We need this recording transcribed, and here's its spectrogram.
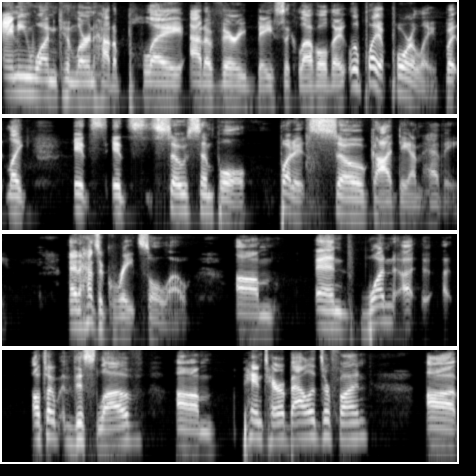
anyone can learn how to play at a very basic level. They will play it poorly, but like it's it's so simple, but it's so goddamn heavy, and it has a great solo. Um, and one, uh, uh, I'll talk about this love. Um, Pantera ballads are fun. Uh,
